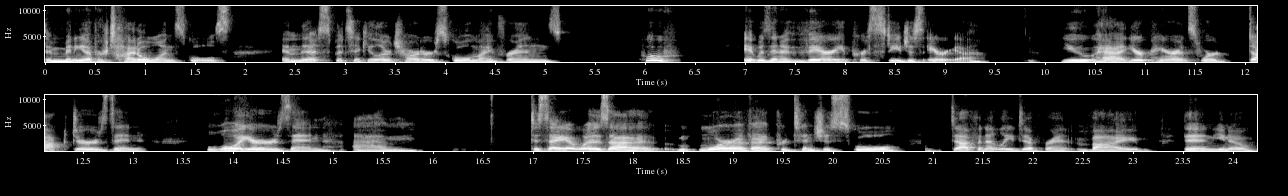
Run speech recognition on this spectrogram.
than many of our Title One schools. And this particular charter school, my friends, whew, it was in a very prestigious area. You had your parents were doctors and lawyers, and um, to say it was a more of a pretentious school, definitely different vibe than you know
